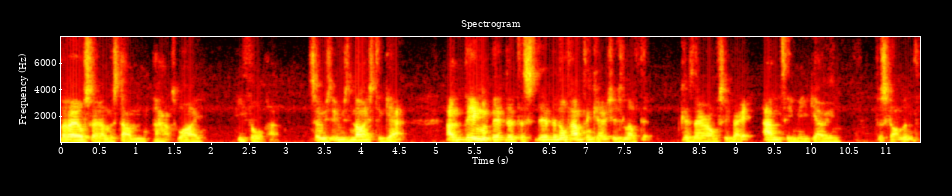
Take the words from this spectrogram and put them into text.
but I also understand perhaps why he thought that. So it was, it was nice to get. And the England, the, the, the, the Northampton coaches loved it because they're obviously very anti me going for Scotland.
